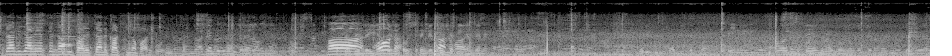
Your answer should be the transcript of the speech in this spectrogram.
ਤਿੰਨ ਜਾਣੇ ਤਿੰਨਾਂ ਦੀ ਪਾ ਦੇ ਤਿੰਨ ਕਾਠੀਆਂ ਪਾ ਦੇ ਵਾਹ ਬਹੁਤ ਕੁਝ ਇੱਥੇ ਛਕੀ ਜਾਂਦੇ ਨੇ ਬੜੀ ਗੁਰੂ ਸਾਹਿਬ ਦੀ ਕਿਰਪਾ। ਇਹ ਵੀਡੀਓ। ਬਹੁਤ ਲੰਗਰ ਜਿਹੜਾ ਚੱਲ ਰਿਹਾ ਹੈ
